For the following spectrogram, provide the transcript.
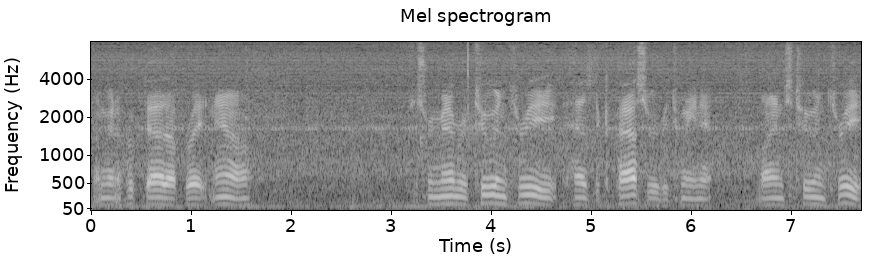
so I'm going to hook that up right now. Just remember 2 and 3 has the capacitor between it lines 2 and 3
